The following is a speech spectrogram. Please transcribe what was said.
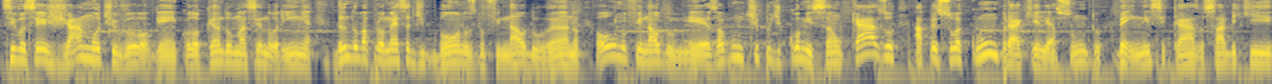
Se você já motivou alguém colocando uma cenourinha, dando uma promessa de bônus no final do ano ou no final do mês, algum tipo de comissão, caso a pessoa cumpra aquele assunto, bem, nesse caso, sabe que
